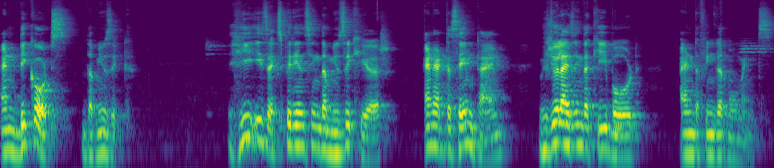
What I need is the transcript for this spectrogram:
and decodes the music. He is experiencing the music here and at the same time visualizing the keyboard and the finger movements.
